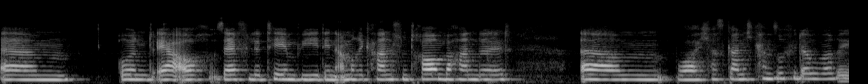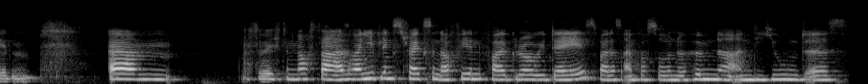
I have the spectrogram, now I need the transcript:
Ähm, und er auch sehr viele Themen wie den amerikanischen Traum behandelt. Ähm, boah, ich weiß gar nicht, ich kann so viel darüber reden. Ähm, was will ich denn noch sagen? Also meine Lieblingstracks sind auf jeden Fall Glory Days, weil das einfach so eine Hymne an die Jugend ist,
